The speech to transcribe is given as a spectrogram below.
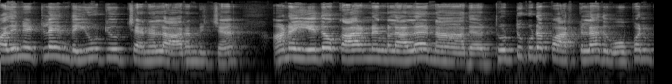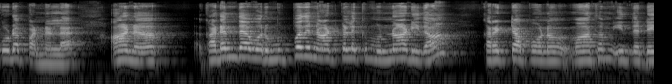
பதினெட்டில் இந்த யூடியூப் சேனல் ஆரம்பித்தேன் ஆனால் ஏதோ காரணங்களால் நான் அதை தொட்டு கூட பார்க்கல. அதை ஓப்பன் கூட பண்ணலை. ஆனால் கடந்த ஒரு முப்பது நாட்களுக்கு முன்னாடி தான் கரெக்டாக போன மாதம் இந்த டே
